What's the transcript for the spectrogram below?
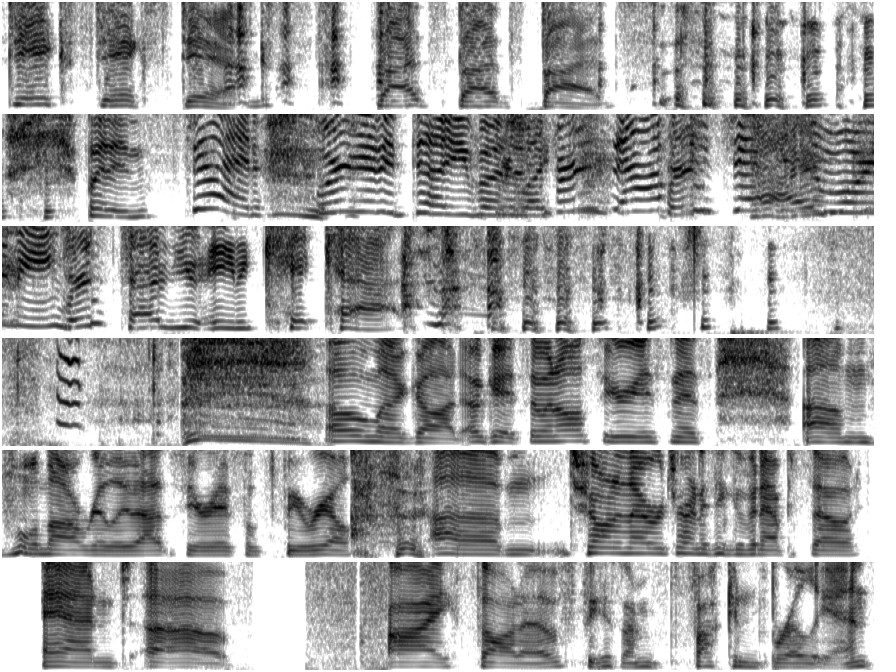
dicks, dicks, dicks. butts, butts, butts. But instead, we're going to tell you about We're the like, first after first check in time? the morning. First time you ate a Kit Kat. Oh my god. Okay, so in all seriousness, um, well, not really that serious. Let's be real. Um, Sean and I were trying to think of an episode, and uh, I thought of because I'm fucking brilliant.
